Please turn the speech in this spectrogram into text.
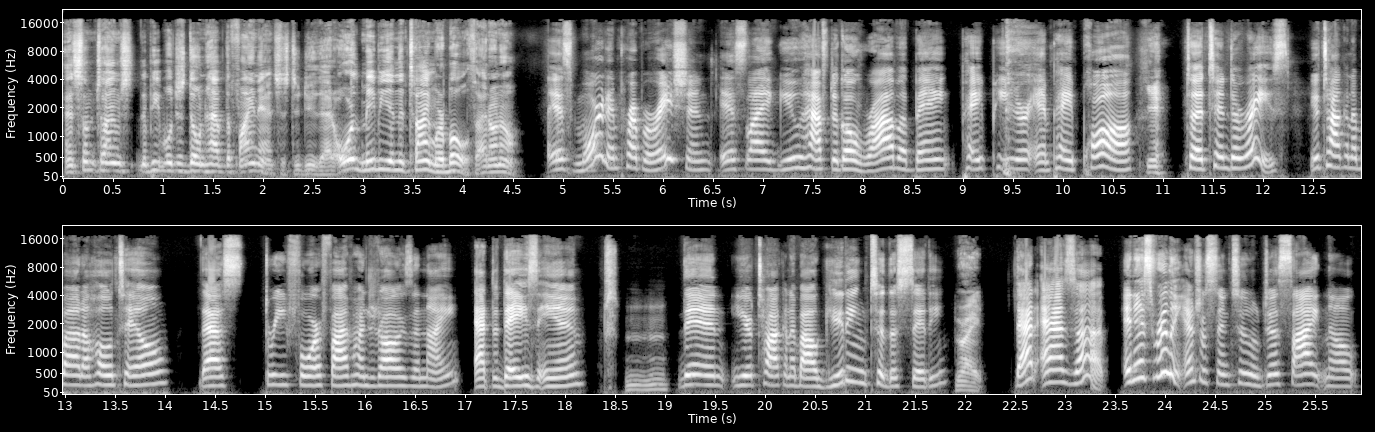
And sometimes the people just don't have the finances to do that. Or maybe in the time or both. I don't know. It's more than preparation. It's like you have to go rob a bank, pay Peter, and pay Paul Yeah. to attend a race. You're talking about a hotel that's three, four, five hundred dollars a night at the day's end. Mm-hmm. Then you're talking about getting to the city. Right. That adds up. And it's really interesting too. Just side note,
